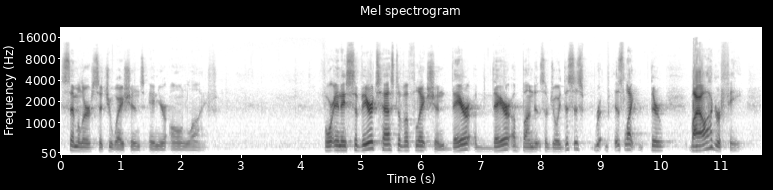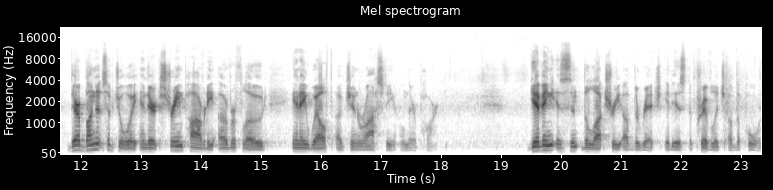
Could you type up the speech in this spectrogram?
similar situations in your own life. For in a severe test of affliction, their, their abundance of joy, this is it's like their biography. their abundance of joy and their extreme poverty overflowed in a wealth of generosity on their part. Giving isn't the luxury of the rich, it is the privilege of the poor.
